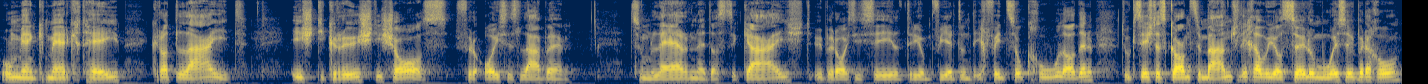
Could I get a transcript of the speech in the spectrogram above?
Und wir haben gemerkt, hey, gerade Leid ist die grösste Chance für unser Leben zum Lernen, dass der Geist über unsere Seele triumphiert. Und ich finde es so cool, oder? Du siehst das ganze Menschliche, das ja soll und muss überkommen.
